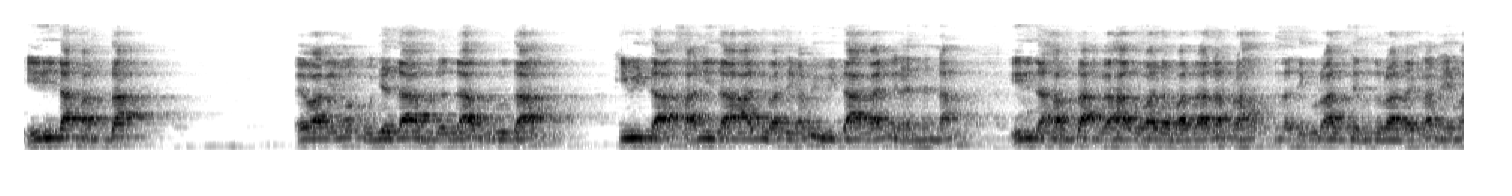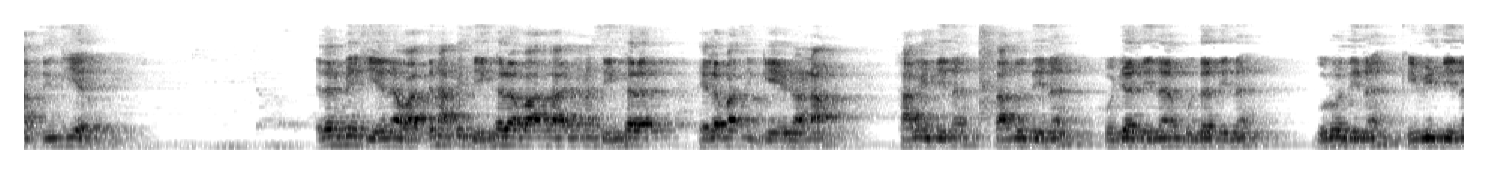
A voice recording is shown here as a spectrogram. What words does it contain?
ඉරිදා සද්දා ඒ වගේම කුජදා බුදදා ගුරුදා කිවිදා සනිදා ආදි වශයෙන් අපි විවිධාකාරයෙන් ගණන් ඉරිදා සද්දා අඟහරුවාදා බදාදා බ්‍රහස්පති සිකුරාදා සෙනසුරාදා කියලා මේවත් කියනවා. එතන මේ කියන වචන අපි සිංහල භාෂාවෙන් වෙන සිංහල හෙළපසින් කියනවා නම් කවි දින, සඳු දින, කුජ දින, බුද දින, ගුරු දින, කිවි දින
